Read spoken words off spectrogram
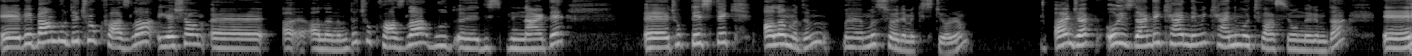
E, ve ben burada çok fazla yaşam e, alanımda çok fazla bu e, disiplinlerde e, çok destek alamadım e, mı söylemek istiyorum. Ancak o yüzden de kendimi kendi motivasyonlarımda e,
